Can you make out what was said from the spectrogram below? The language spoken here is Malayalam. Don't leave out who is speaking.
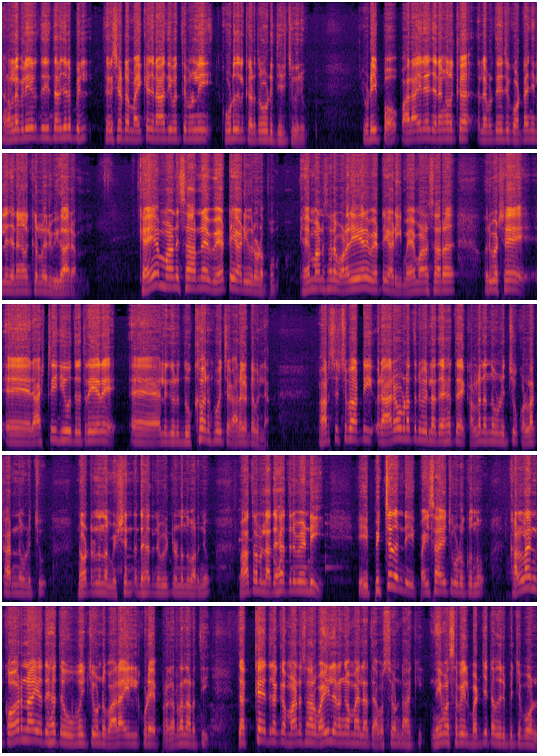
Speaker 1: ഞങ്ങളുടെ വിലയിരുത്തൽ ഈ തെരഞ്ഞെടുപ്പിൽ തീർച്ചയായിട്ടും ഐക്യ ജനാധിപത്യ മുന്നണി കൂടുതൽ കരുത്തോടി തിരിച്ചു വരും. ഇവിടെ ഇപ്പോൾ പാലായിലെ ജനങ്ങൾക്ക് അല്ലെ പ്രത്യേകിച്ച് കോട്ടയം ജില്ലയിലെ ജനങ്ങൾക്കുള്ള ഒരു വികാരം. കെ എം മാണി സാറിനെ വേട്ടയാടിയവരോടൊപ്പം കെ എം മാണി സാറെ വളരെയേറെ വേട്ടയാടി കെ എം മാണി സാറ് ഒരുപക്ഷേ രാഷ്ട്രീയ ജീവിതത്തിൽ ഇത്രയേറെ അല്ലെങ്കിൽ ഒരു ദുഃഖം അനുഭവിച്ച കാലഘട്ടമില്ല. മാർക്സിസ്റ്റ് പാർട്ടി ഒരു ആരോപണത്തിന് പേരിൽ അദ്ദേഹത്തെ കള്ളനെന്ന് വിളിച്ചു കൊള്ളക്കാരെന്ന് വിളിച്ചു എന്ന മിഷൻ അദ്ദേഹത്തിന്റെ വീട്ടിലുണ്ടെന്ന് പറഞ്ഞു. മാത്രമല്ല അദ്ദേഹത്തിന് വേണ്ടി ഈ പിച്ചതണ്ടി പൈസ അയച്ചു കൊടുക്കുന്നു. കള്ളൻ കോരനായി അദ്ദേഹത്തെ ഉപയോഗിച്ചുകൊണ്ട് പാലായിൽ കൂടെ പ്രകടനം നടത്തി. ഇതൊക്കെ ഇതിലൊക്കെ മാനസാർ വഴിയിലിറങ്ങാൻ മേലാത്ത അവസ്ഥയുണ്ടാക്കി. നിയമസഭയിൽ ബഡ്ജറ്റ് അവതരിപ്പിച്ചപ്പോൾ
